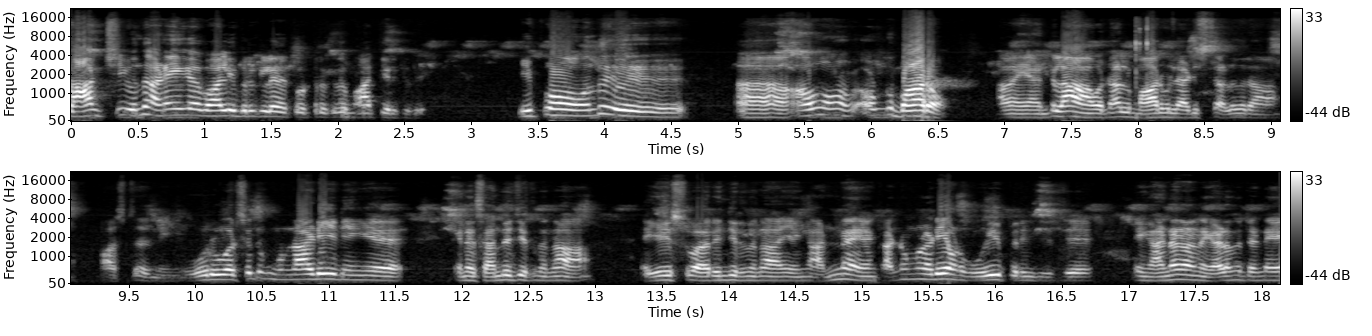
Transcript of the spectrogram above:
சாட்சி வந்து அநேக வாலிபர்களை தொட்டிருக்குது மாற்றிருக்குது இப்போ வந்து அவன் அவனுக்கு பாரம். அவன் என்கிட்டலாம் ஒரு நாள் மார்பில் அடிச்சுட்டு அழுகுறான். மாஸ்டர் நீங்கள் ஒரு வருஷத்துக்கு முன்னாடி நீங்கள் என்னை சந்திச்சிருந்தனா இயேசுவை அறிஞ்சிருந்தனா எங்கள் அண்ணன் என் கண்ணு முன்னாடியே அவனுக்கு உயிர் பிரிஞ்சிருச்சு. எங்கள் அண்ணன் நான் இழந்துட்டேனே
